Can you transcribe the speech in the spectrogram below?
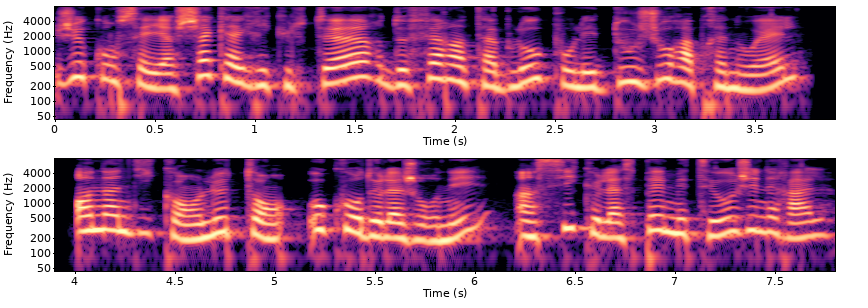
je conseille à chaque agriculteur de faire un tableau pour les 12 jours après Noël, en indiquant le temps au cours de la journée ainsi que l'aspect météo général.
